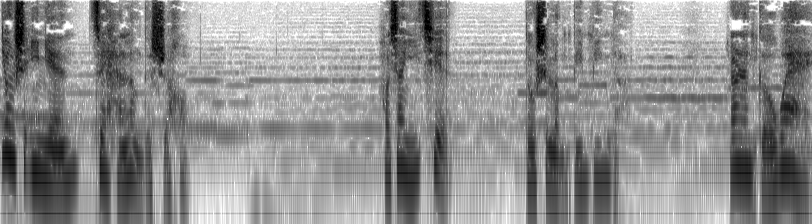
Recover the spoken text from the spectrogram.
又是一年最寒冷的时候，好像一切都是冷冰冰的，让人格外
